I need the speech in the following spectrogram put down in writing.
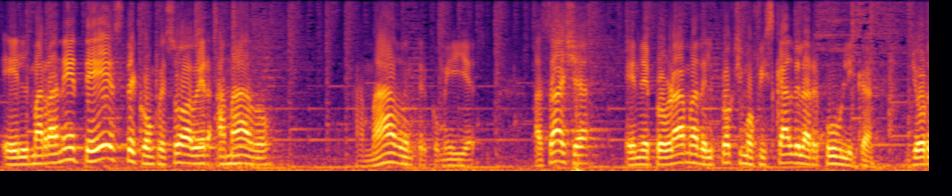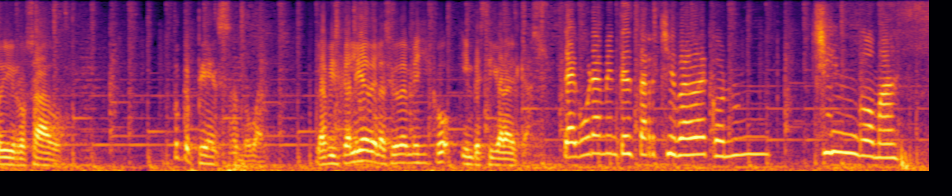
el marranete este confesó haber amado, amado entre comillas, a Sasha en el programa del próximo fiscal de la República, Jordi Rosado. ¿Tú qué piensas, Sandoval? La Fiscalía de la Ciudad de México investigará el caso. Seguramente está archivada con un chingo más.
